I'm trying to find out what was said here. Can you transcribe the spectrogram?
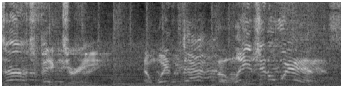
A well-deserved victory. And with that, the Legion wins.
